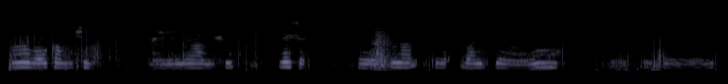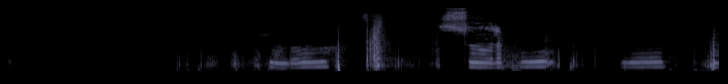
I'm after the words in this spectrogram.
Ama bal kalmışım. 20 almışım. Neyse. Ee, şuna şu bancısı alalım. Şunu alalım. Şunu son olarak bu ve bu.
